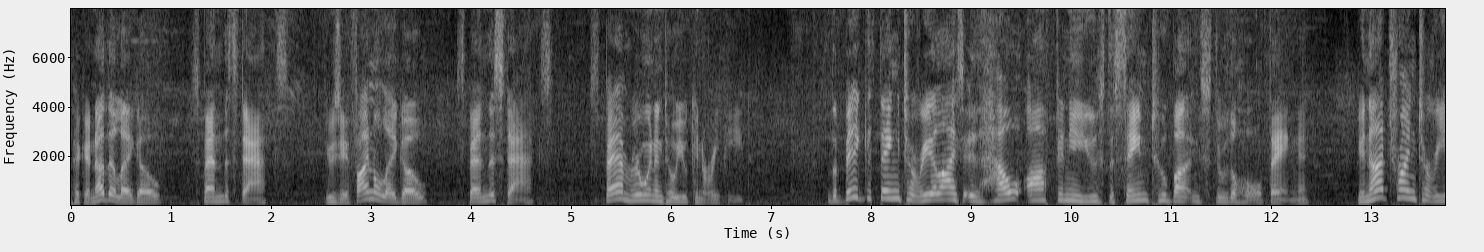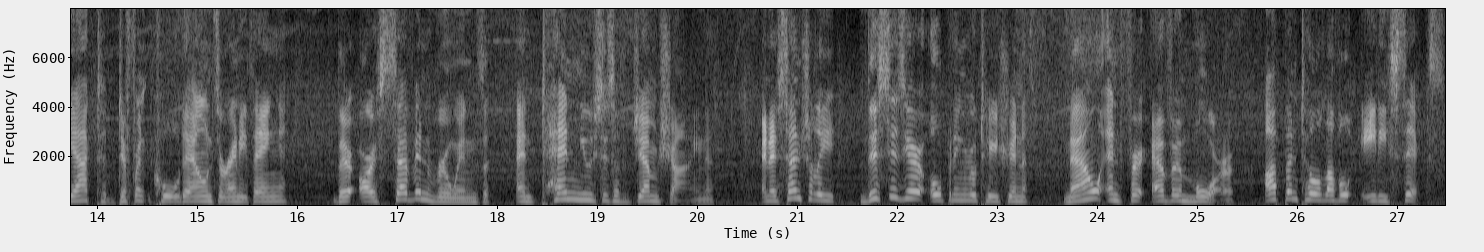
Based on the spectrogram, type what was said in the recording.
pick another Lego, spend the stacks, use your final Lego, spend the stacks, spam Ruin until you can repeat. The big thing to realize is how often you use the same two buttons through the whole thing. You're not trying to react to different cooldowns or anything. There are 7 ruins and 10 uses of Gemshine. And essentially, this is your opening rotation now and forevermore, up until level 86.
